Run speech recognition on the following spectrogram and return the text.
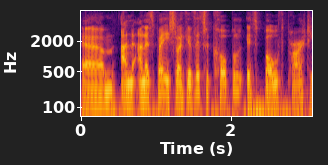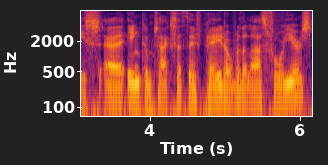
Um, and, and it's based like if it's a couple, it's both parties' uh, income tax that they've paid over the last four years.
